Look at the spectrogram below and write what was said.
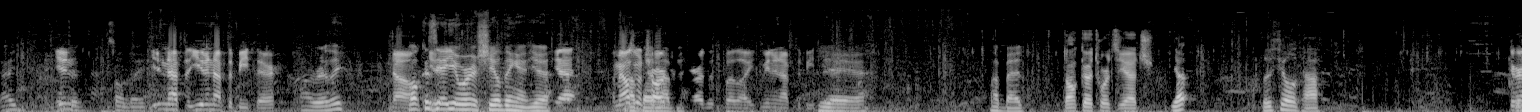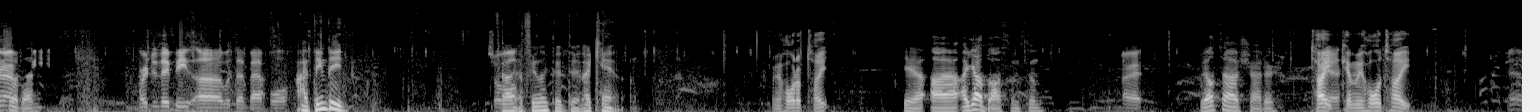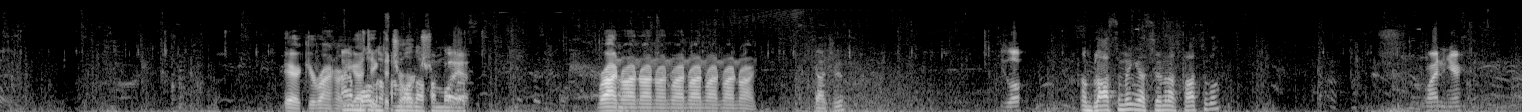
did didn't- so late. You didn't have to. You didn't have to beat there. Oh really? No. Oh, cause you yeah, you were shielding it. Yeah. Yeah. I mean, I was My gonna bad, charge regardless, but like, we didn't have to beat Yeah, yeah. My bad. Don't go towards the edge. Yep. Lucio is half. You're We're gonna still beat. Or did they beat uh with that bat wall? I think they. So I feel like they did. I can't. Can we hold up tight? Yeah, uh, I got blossom soon. Alright. We also have shatter. Tight. Yeah. Can we hold tight? Yeah. Eric, you're Reinhardt. You I'm gotta take off. the I'm walled charge. off. I'm walled Oh, yeah. off. Run, run, run, run, run, run, run, run, run. Got you. He's low. I'm blossoming as soon as possible. Ryan in here.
